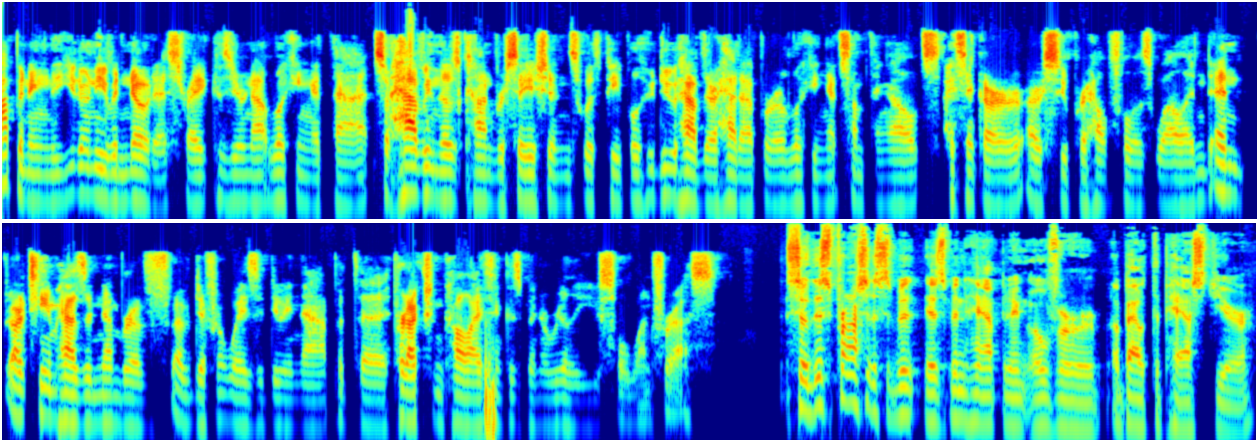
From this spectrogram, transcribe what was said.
happening that you don't even notice, right? Because you're not looking at that. So having those conversations with people who do have their head up or are looking at something else, I think are, are super helpful as well. And, and our team has a number of, of different ways of doing that, but the production call, I think, has been a really useful one for us. So this process has been happening over about the past year.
